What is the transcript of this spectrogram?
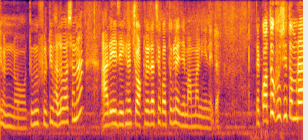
জন্য। তুমি ফ্রুটি ভালোবাসো না? আর এই যে এখানে চকলেট আছে কতগুলো? এই যে মাম্মা নিয়ে নে এটা। তা কত খুশি তোমরা?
